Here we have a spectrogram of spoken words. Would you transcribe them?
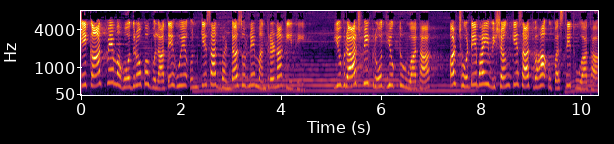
एकांत में महोदरों को बुलाते हुए उनके साथ भंडासुर ने मंत्रणा की थी। युवराज भी क्रोध युक्त हुआ था और छोटे भाई विशंक के साथ वहाँ उपस्थित हुआ था।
